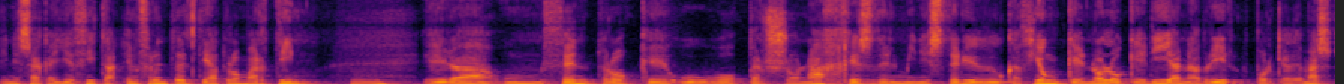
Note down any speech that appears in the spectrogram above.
en esa callecita, enfrente del Teatro Martín. Era un centro que hubo personajes del Ministerio de Educación que no lo querían abrir, porque además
